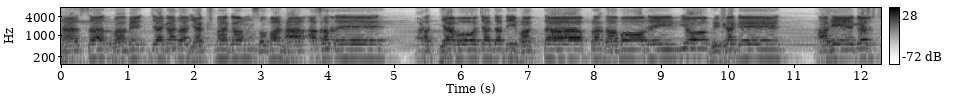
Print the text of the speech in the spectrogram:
नः सर्वमिज्जगत यक्ष्मकम् सुमना असते। अध्यवोचदति भक्ता प्रथमो दैव्योऽभिषके। अहेगश्च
